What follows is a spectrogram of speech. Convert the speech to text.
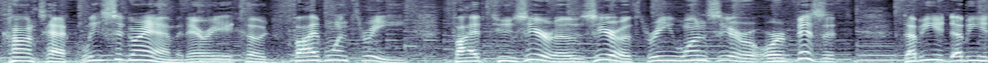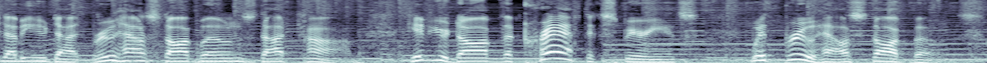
contact Lisa Graham at area code 513 520 0310 or visit www.brewhousedogbones.com. Give your dog the craft experience with Brewhouse Dog Bones.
